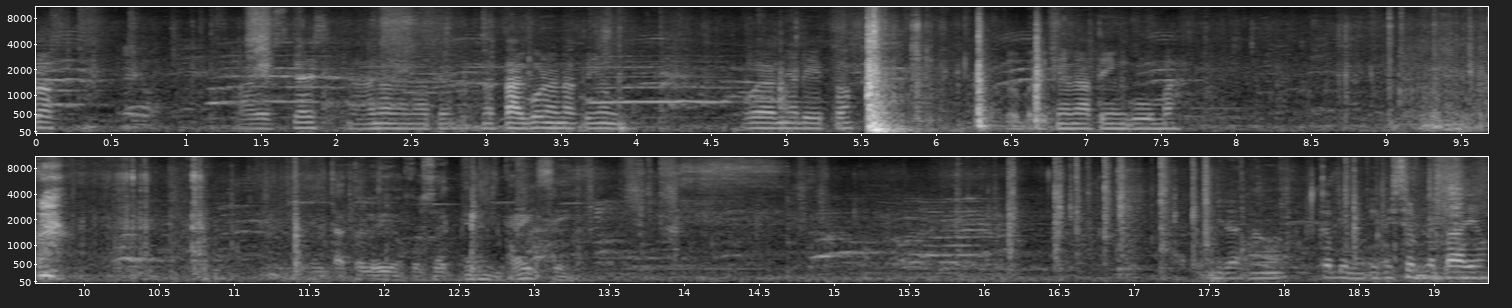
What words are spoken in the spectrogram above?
Bro. Ayos guys, ano na natin, natago na natin yung wire niya dito. So balik na natin yung guma. Tatuloy ako sa yan guys eh. Bila ng kabilang, i-reserve na tayo.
